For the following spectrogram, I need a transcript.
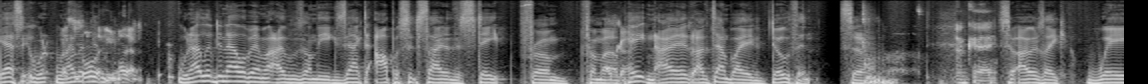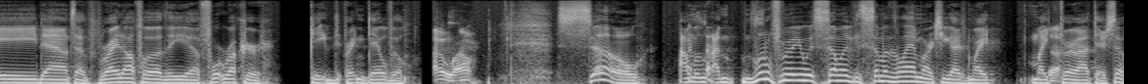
Yes. When, when I lived in, when I lived in Alabama, I was on the exact opposite side of the state from from uh, Okay. Payton. I, I was down by Dothan, so Okay. so I was like way down south, right off of the uh, Fort Rucker gate, right in Daleville. Oh wow, So I'm a, I'm a little familiar with some of some of the landmarks you guys might might Yeah. throw out there. So,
